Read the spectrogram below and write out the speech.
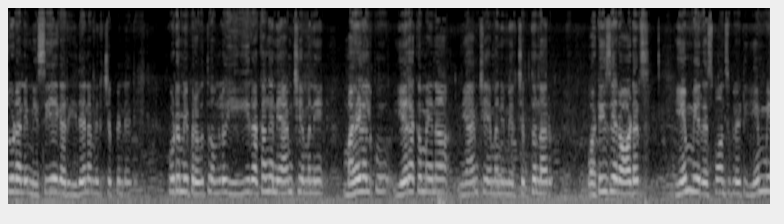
చూడండి మీ సీఏ గారు ఇదేనా మీరు చెప్పిండేది? కూడా మీ ప్రభుత్వంలో ఈ రకంగా న్యాయం చేయమని మహిళలకు ఏ రకమైన న్యాయం చేయమని మీరు చెప్తున్నారు? వాట్ ఈజ్ యర్ ఆర్డర్స్ ఏం మీ రెస్పాన్సిబిలిటీ ఏం మీ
